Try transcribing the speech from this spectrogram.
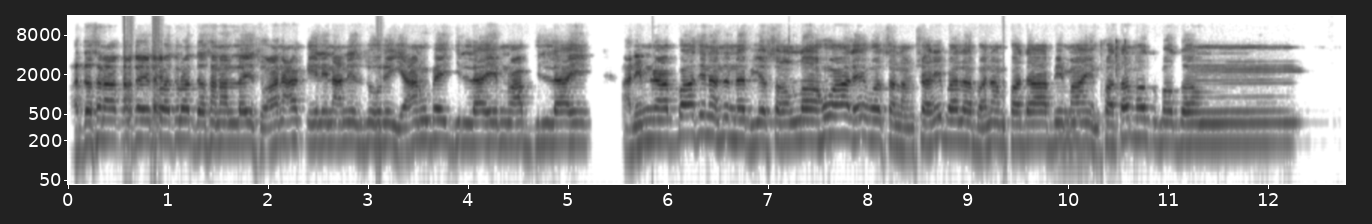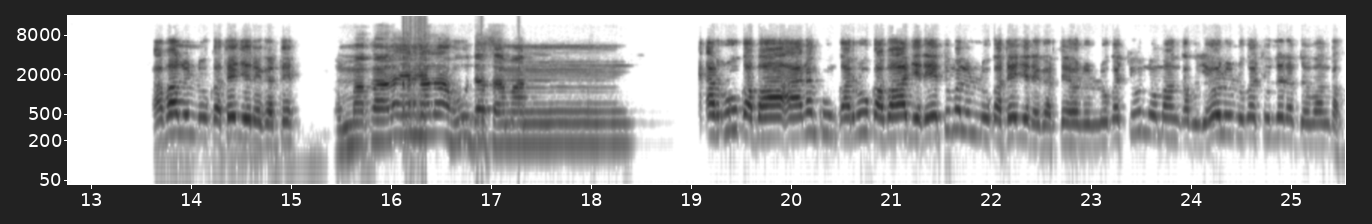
حدثنا قتيبة حدثنا الليث عن عقيل عن الزهري عن عبيد الله بن عبد الله عن ابن عباس أن النبي صلى الله عليه وسلم شرب لبنا فدعا بماء فتمضمض lulluuqatee jedhe gartee. ثم قال إن له دسما Qarruu qabaa aanan kun qarruu qabaa jedheetuma lulluuqatee jedhe gartee lulluuqachuun homaan qabu hoo lulluuqachuun illee dhabde homaan qabu.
